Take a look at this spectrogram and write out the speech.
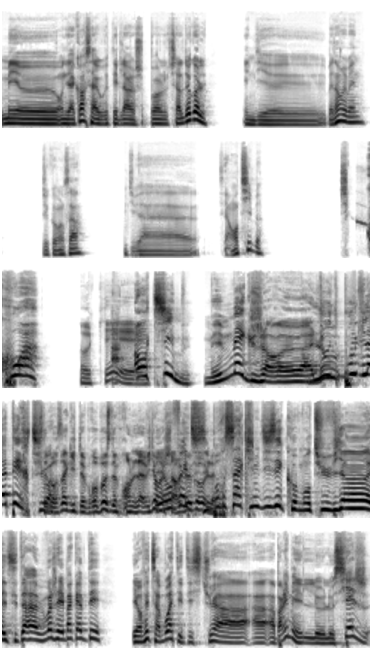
mais on est d'accord, c'est à côté de la Charles de Gaulle. Et il me dit, bah non, Ruben. Je dis, comment ça? Il me dit, bah, c'est à Antibes. Je dis, quoi? Ok. À Antibes Mais mec, genre, euh, à l'autre bout de la terre, tu C'est vois. pour ça qu'il te propose de prendre l'avion Et à en Charles fait, de c'est pour ça qu'il me disait comment tu viens, etc. Mais moi, j'avais pas capté. Et en fait, sa boîte était située à, à, à Paris, mais le, le siège,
